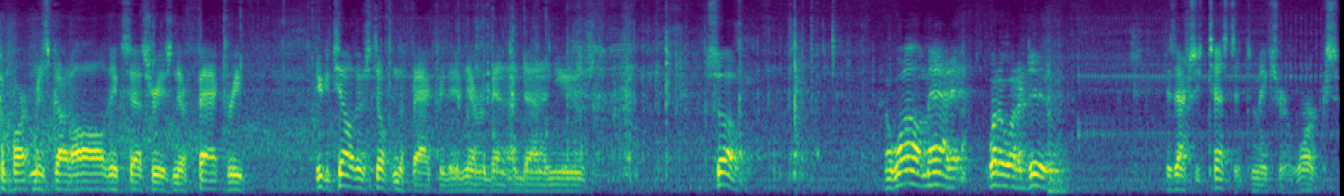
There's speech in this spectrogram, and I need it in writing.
compartment, it's got all the accessories and they're factory. You can tell they're still from the factory. They've never been undone and used. So, while I'm at it, what I want to do is actually test it to make sure it works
